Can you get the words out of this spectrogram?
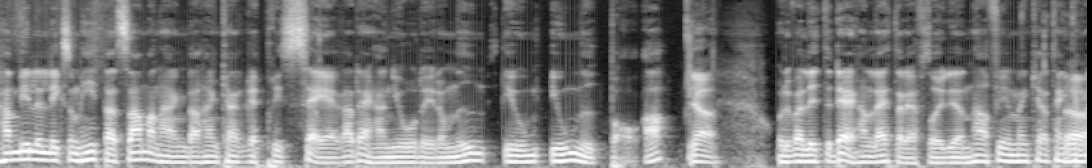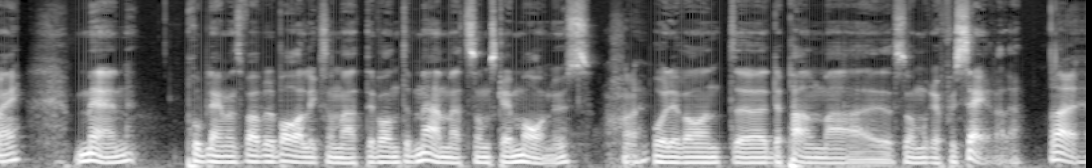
han ville liksom hitta ett sammanhang där han kan reprisera det han gjorde i de om- om- omutbara. ja. Och det var lite det han letade efter i den här filmen kan jag tänka Ja. mig. Men problemet var väl bara liksom att det var inte Mamet som skrev manus Nej. och det var inte De Palma eh, som regisserade. Nej.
